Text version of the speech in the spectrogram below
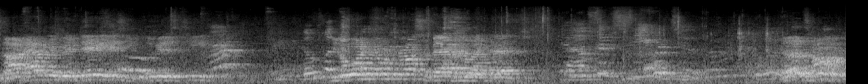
Not having a good day, is he? Look at his teeth. Those look You don't want to come across a badger like that. It does, huh?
